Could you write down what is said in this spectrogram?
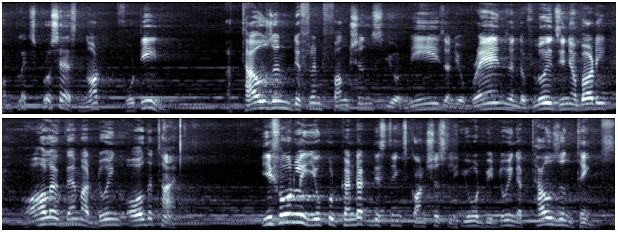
complex process, not fourteen. A thousand different functions, your knees and your brains and the fluids in your body, all of them are doing all the time. If only you could conduct these things consciously, you would be doing a thousand things.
